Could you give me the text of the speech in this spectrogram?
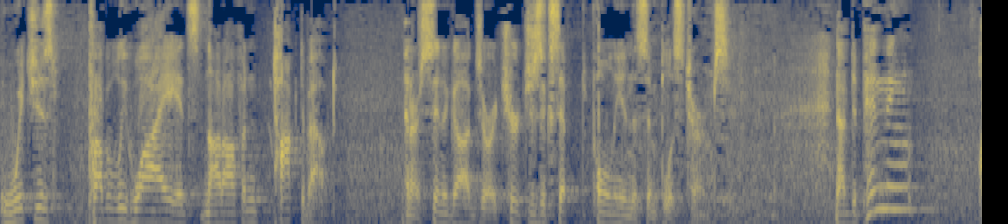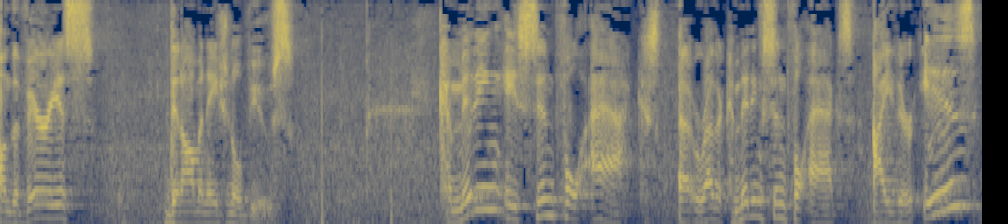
Which is probably why it's not often talked about in our synagogues or our churches, except only in the simplest terms. Now, depending on the various denominational views, committing a sinful act, uh, rather committing sinful acts, either is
